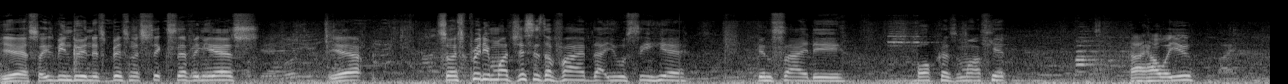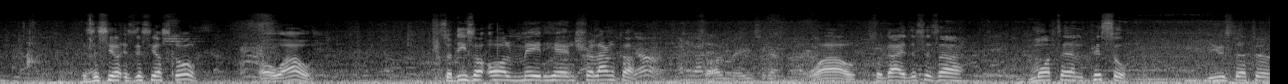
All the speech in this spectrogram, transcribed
Yeah. So he's been doing this business six, seven years. Yeah. So it's pretty much this is the vibe that you will see here inside the Hawkers Market. Hi. How are you? Is this your Is this your store? Oh wow. So these are all made here in Sri Lanka. It's all very chicken. Wow. So guys, this is a mortar and pestle. Used to, to,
